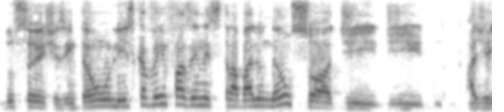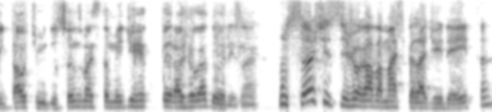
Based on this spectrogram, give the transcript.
do Sanches. Então o Lisca vem fazendo esse trabalho não só de, de ajeitar o time do Santos, mas também de recuperar jogadores, né? O Sanches jogava mais pela direita,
